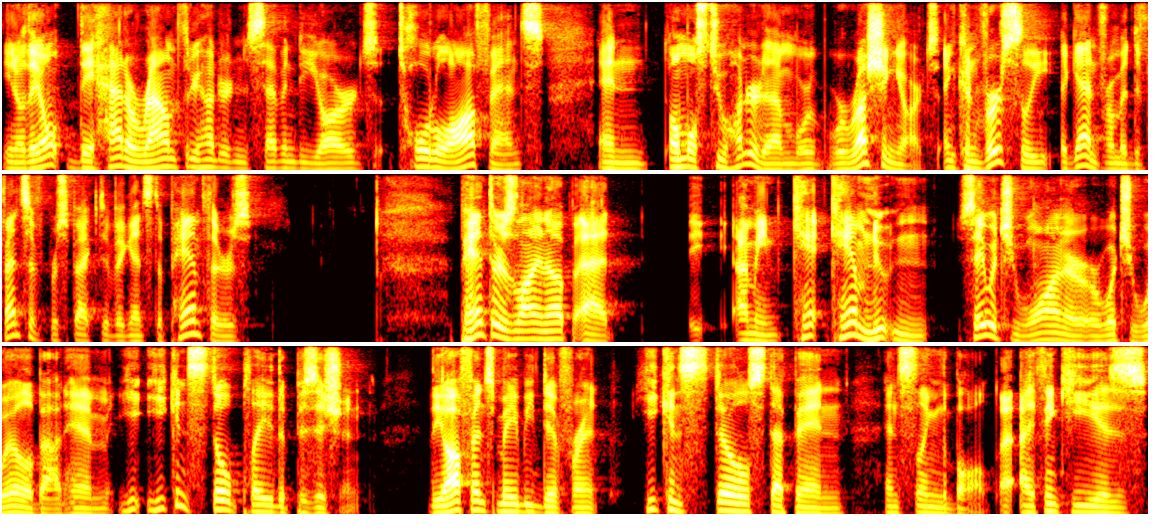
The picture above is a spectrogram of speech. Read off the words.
you know they don't. They had around 370 yards total offense, and almost 200 of them were, were rushing yards. And conversely, again, from a defensive perspective against the Panthers, Panthers line up at, I mean, Cam Newton, say what you want or, or what you will about him, he, he can still play the position. The offense may be different. He can still step in and sling the ball. I, I think he is.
